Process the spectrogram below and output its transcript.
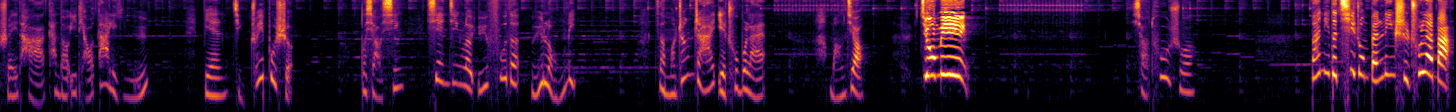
水獭看到一条大鲤鱼，便紧追不舍，不小心陷进了渔夫的鱼笼里，怎么挣扎也出不来，忙叫：“救命！”小兔说：“把你的七种本领使出来吧。”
